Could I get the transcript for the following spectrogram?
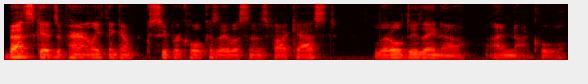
Beth's kids apparently think I'm super cool because they listen to this podcast. Little do they know, I'm not cool.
